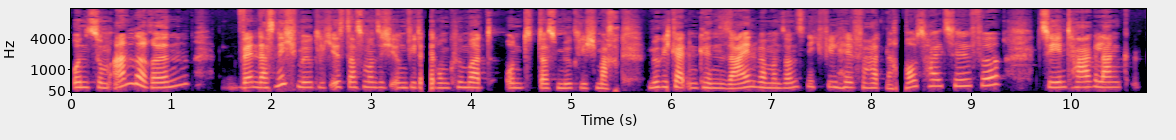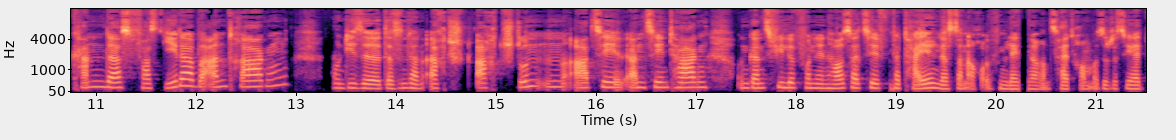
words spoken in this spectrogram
Und zum anderen, wenn das nicht möglich ist, dass man sich irgendwie darum kümmert und das möglich macht. Möglichkeiten können sein, wenn man sonst nicht viel Hilfe hat, eine Haushaltshilfe. Zehn Tage lang kann das fast jeder beantragen. Und diese, das sind dann acht, acht Stunden an zehn Tagen und ganz viele von den Haushaltshilfen verteilen das dann auch auf einen längeren Zeitraum. Also dass sie halt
